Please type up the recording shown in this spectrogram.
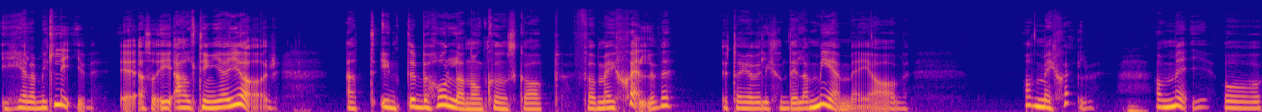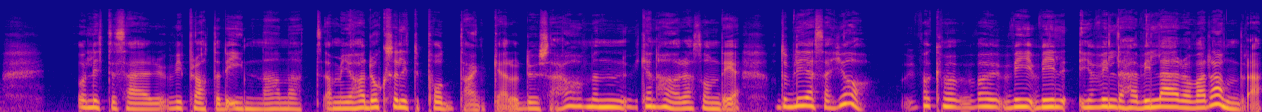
i hela mitt liv. Eh, Alltså i allting jag gör. Att inte behålla någon kunskap för mig själv. Utan jag vill liksom dela med mig av, av mig själv. Av mig. Och, och lite så här, vi pratade innan att ja, men jag hade också lite poddtankar. Och du sa, ja men vi kan höras om det. Och då blir jag så här, ja. Vad man, vad, vi, vi, jag vill det här, vi lär av varandra.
